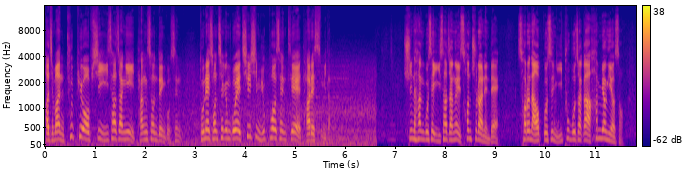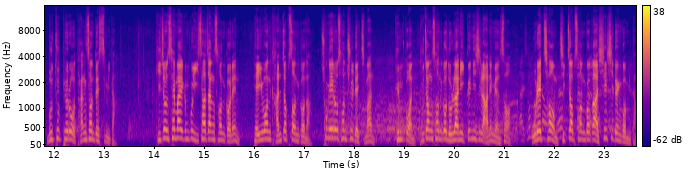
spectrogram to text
하지만 투표 없이 이사장이 당선된 곳은 도내 전체 금고의 76%에 달했습니다. 51곳의 이사장을 선출하는데 39곳은 이 후보자가 한 명이어서 무투표로 당선됐습니다. 기존 새마을금고 이사장 선거는 대의원 간접 선거나 총회로 선출됐지만 금권 부정 선거 논란이 끊이질 않으면서 올해 처음 직접 선거가 실시된 겁니다.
